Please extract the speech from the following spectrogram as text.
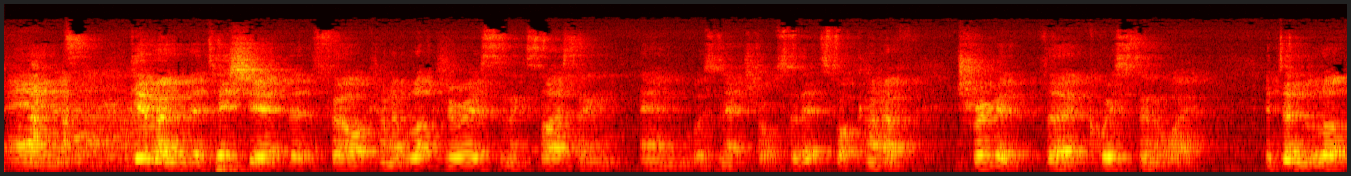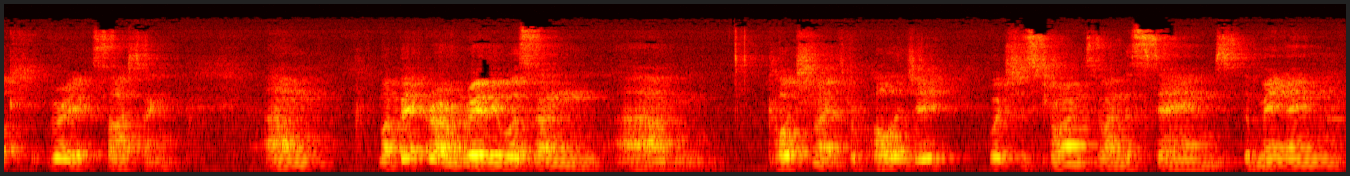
and given a t-shirt that felt kind of luxurious and exciting and was natural. So that's what kind of triggered the quest in a way. It didn't look very exciting. Um, my background really was in um, cultural anthropology, which is trying to understand the meaning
